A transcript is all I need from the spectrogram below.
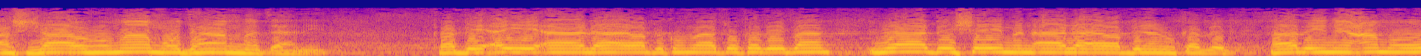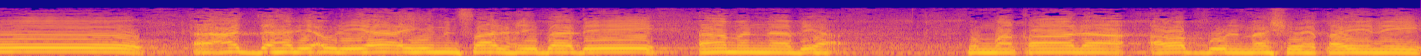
أشجارهما مدهامتان فبأي آلاء ربكما تكذبان؟ لا بشيء من آلاء ربنا نكذب. هذه نعمه أعدها لأوليائه من صالح عباده. آمنا بها. ثم قال رب المشرقين.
